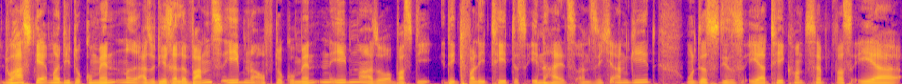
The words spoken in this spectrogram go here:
du hast ja immer die Dokumenten, also die Relevanzebene auf Dokumentenebene, also was die, die Qualität des Inhalts an sich angeht und das ist dieses ERT-Konzept, was eher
